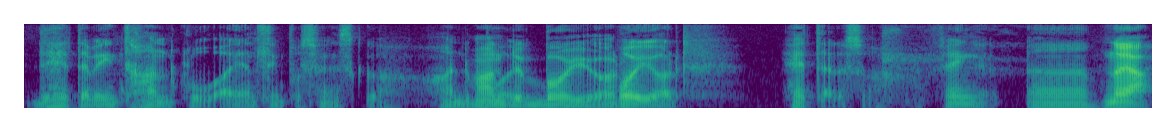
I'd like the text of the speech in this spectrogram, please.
det heter väl inte handklovar egentligen på svenska? Handbojor. Bojor. Heter det så? Fäng uh, Nåja,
